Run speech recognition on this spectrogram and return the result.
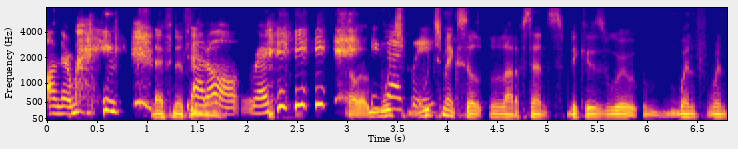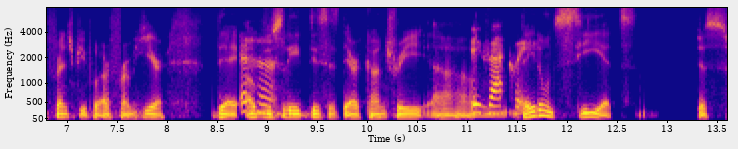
on their wedding Definitely at not. all, right? Uh, exactly. Which which makes a lot of sense because we're when when French people are from here, they Uh-huh. obviously this is their country. Um, Exactly. They don't see it. Just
